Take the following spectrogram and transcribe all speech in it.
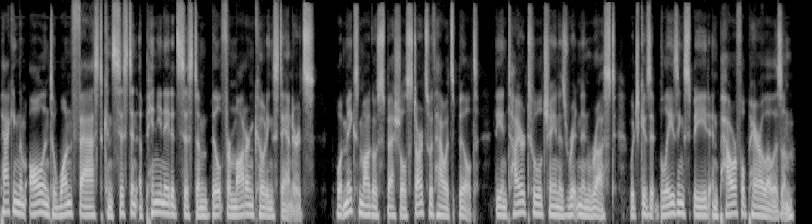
packing them all into one fast, consistent, opinionated system built for modern coding standards. What makes Mago special starts with how it's built. The entire toolchain is written in Rust, which gives it blazing speed and powerful parallelism.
